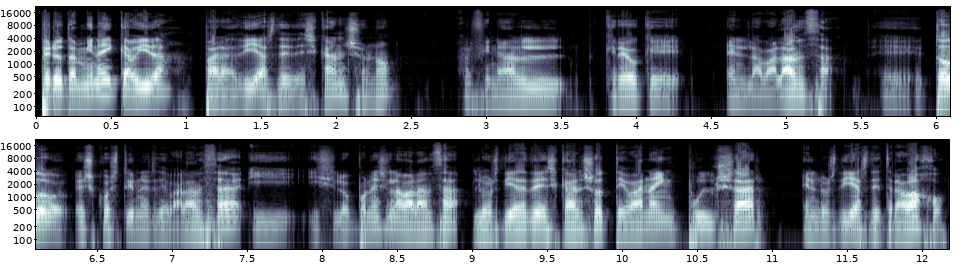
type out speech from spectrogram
Pero también hay cabida para días de descanso, ¿no? Al final creo que en la balanza, eh, todo es cuestiones de balanza y, y si lo pones en la balanza, los días de descanso te van a impulsar en los días de trabajo.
